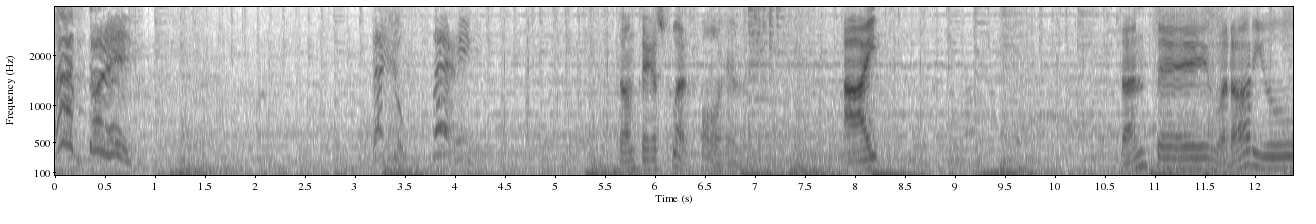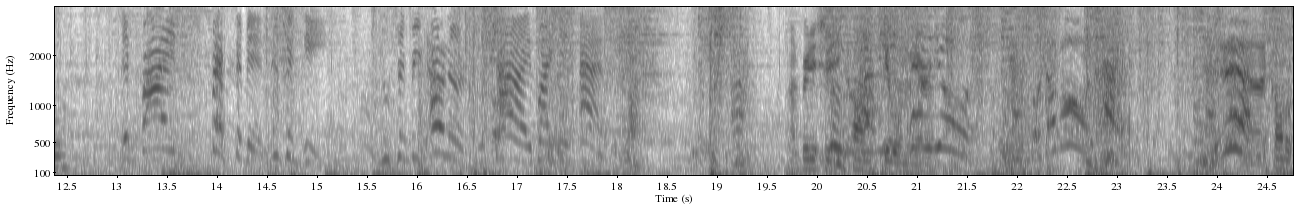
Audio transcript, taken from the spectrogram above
After him! That's you! There he! Dante has fled, follow him. Aight. Dante, what are you? A fine specimen, isn't he? You should be honored to die by his hand. I'm pretty sure you can't kill him here. Uh, call him.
